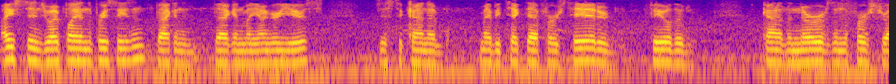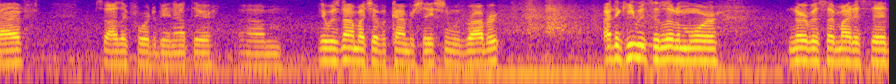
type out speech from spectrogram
I used to enjoy playing the preseason back in back in my younger years, just to kind of maybe take that first hit or feel the kind of the nerves in the first drive. So I look forward to being out there. Um, it was not much of a conversation with Robert. I think he was a little more nervous. I might have said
